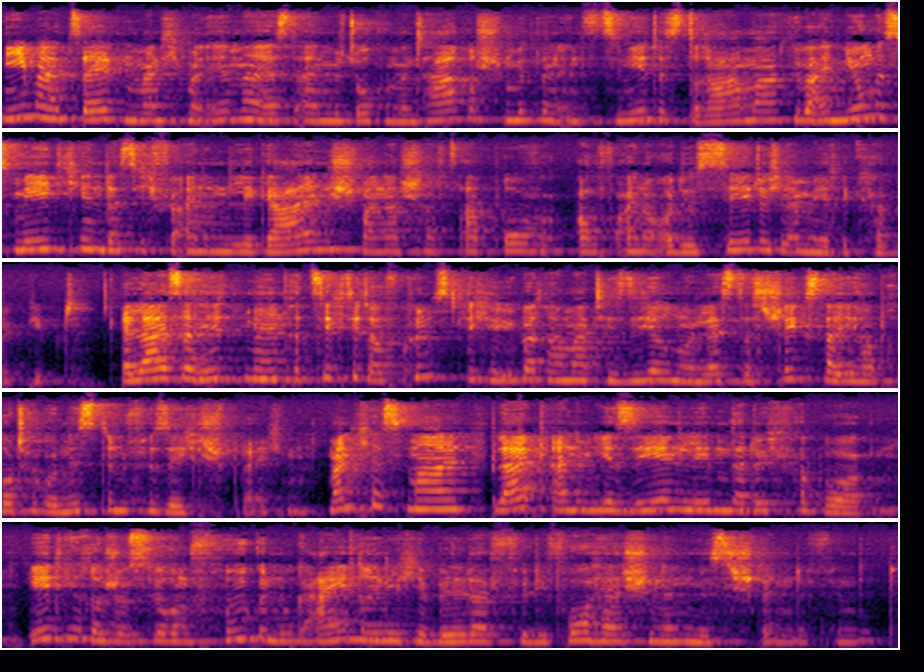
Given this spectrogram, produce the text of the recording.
Niemals selten, manchmal immer ist ein mit dokumentarischen Mitteln inszeniertes Drama über ein junges Mädchen, das sich für einen legalen Schwangerschaftsabbruch auf eine Odyssee durch Amerika begibt. Eliza Hitman verzichtet auf künstliche Überdramatisierung und lässt das Schicksal ihrer Protagonistin für sich sprechen. Manches Mal bleibt einem ihr Seelenleben dadurch verborgen, ehe die Regisseurin früh genug eindringliche Bilder für die vorherrschenden Missstände findet.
